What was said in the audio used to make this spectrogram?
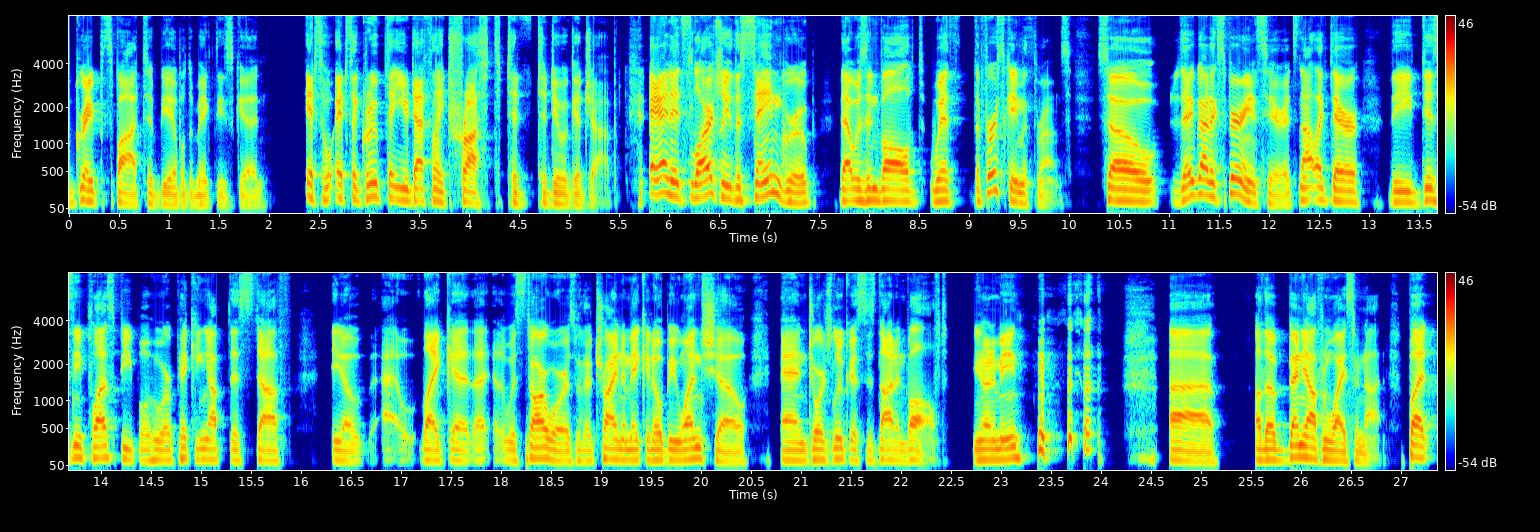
great spot to be able to make these good. It's it's a group that you definitely trust to to do a good job. And it's largely the same group that was involved with the first Game of Thrones. So they've got experience here. It's not like they're the Disney Plus people who are picking up this stuff, you know, uh, like uh, uh, with Star Wars, where they're trying to make an Obi Wan show and George Lucas is not involved. You know what I mean? uh, although Benioff and Weiss are not, but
